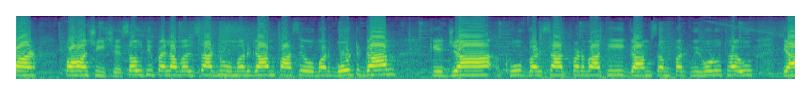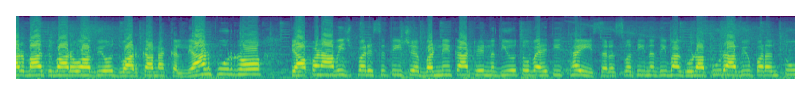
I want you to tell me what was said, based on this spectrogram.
પણ પહોંચી છે. સૌથી પહેલા વલસાડનું ઉમરગામ પાસે ઉમરગોટ ગામ. કે જ્યાં ખૂબ વરસાદ પડવાથી ગામ સંપર્ક વિહોણું થયું. ત્યારબાદ વારો આવ્યો દ્વારકાના કલ્યાણપુરનો. ત્યાં પણ આવી જ પરિસ્થિતિ છે. બંને કાંઠે નદીઓ તો વહેતી થઈ. સરસ્વતી નદીમાં ઘોડાપુર આવ્યું, પરંતુ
